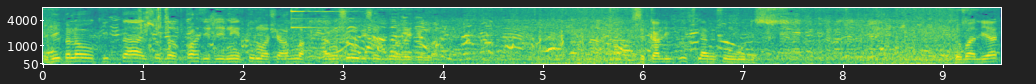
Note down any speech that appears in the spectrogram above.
Jadi kalau kita sedekah di sini itu masya Allah langsung diserbu oleh jemaah. Sekaligus langsung ludes. Coba lihat,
